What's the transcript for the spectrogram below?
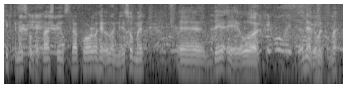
Kirkenes, Hammerfest, Vinstra, Kål og hele landet i sommer. Eh, det er jo det, er det vi holder på med.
